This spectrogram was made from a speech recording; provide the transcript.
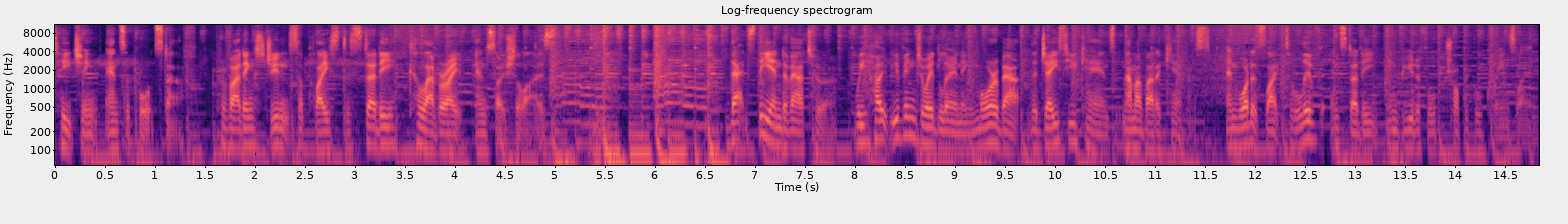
teaching and support staff, providing students a place to study, collaborate and socialise. That's the end of our tour. We hope you've enjoyed learning more about the JCU Cairns Nguma-bada campus and what it's like to live and study in beautiful tropical Queensland.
